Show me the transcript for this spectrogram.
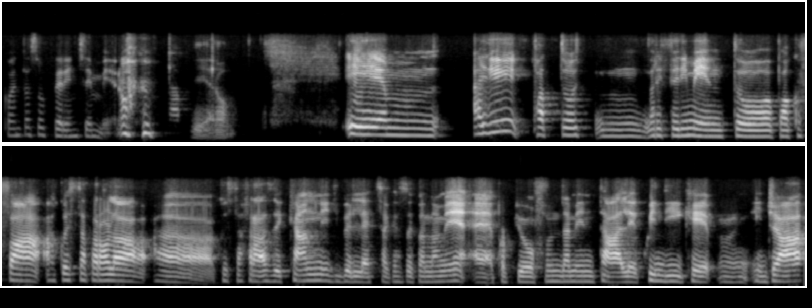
quanta sofferenza in meno. Davvero. E, um, hai fatto um, riferimento poco fa a questa parola, a questa frase canoni di bellezza che secondo me è proprio fondamentale, quindi che um, già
